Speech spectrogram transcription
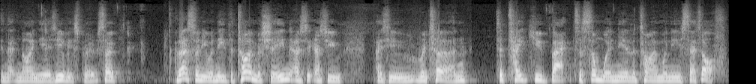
in that nine years you've experienced. So that's when you would need the time machine as as you as you return to take you back to somewhere near the time when you set off.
